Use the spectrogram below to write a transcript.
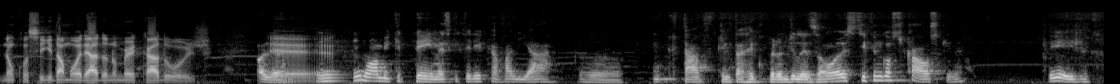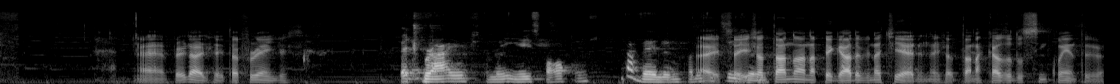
não consegui dar uma olhada no mercado hoje. Olha, É. um, nome que tem, mas que teria que avaliar ah, que, tá, que ele tá recuperando de lesão é o Stephen Gostkowski, né? Free agent. É verdade, ele tá free agent. Pat Bryant também, ex-Falcons. Tá velho, né? É, 43 isso aí já tá na, na pegada Vinatieri, né? Já tá na casa dos 50 já.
